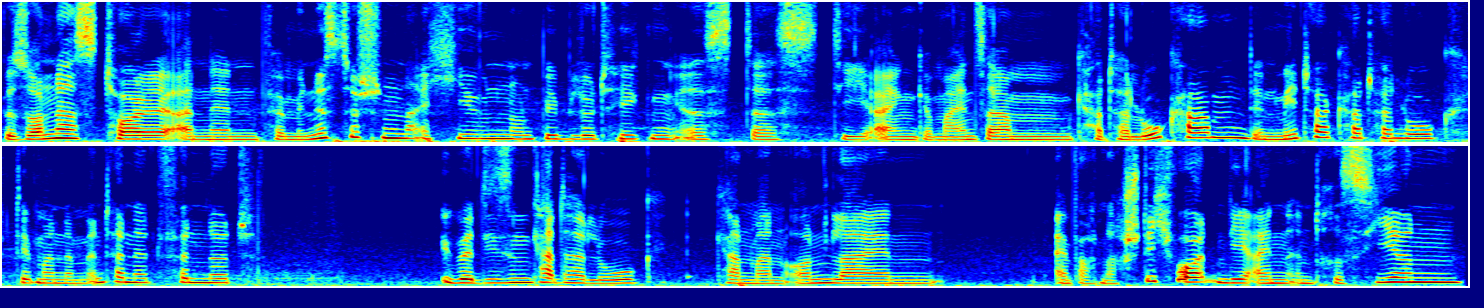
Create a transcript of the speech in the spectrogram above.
Besonders toll an den feministischen Archiven und Bibliotheken ist, dass die einen gemeinsamen Katalog haben, den Metakatalog, den man im Internet findet. Über diesen Katalog kann man online einfach nach Stichworten, die einen interessieren,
